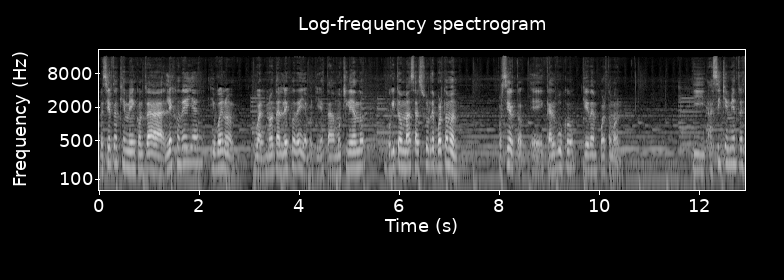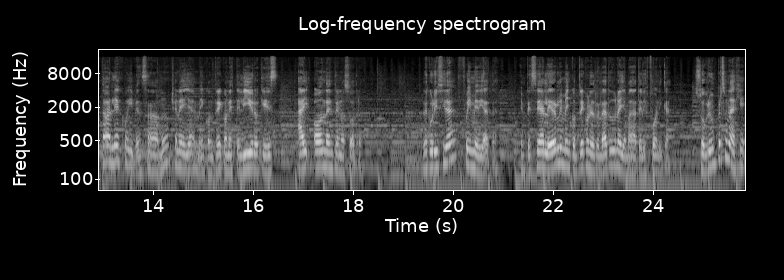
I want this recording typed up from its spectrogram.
Lo cierto es que me encontraba lejos de ella y bueno, igual no tan lejos de ella porque ya estaba mochileando un poquito más al sur de Puerto Montt. Por cierto, eh, Calbuco queda en Puerto Montt. Y así que mientras estaba lejos y pensaba mucho en ella, me encontré con este libro que es Hay onda entre nosotros la curiosidad fue inmediata. Empecé a leerlo y me encontré con el relato de una llamada telefónica sobre un personaje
